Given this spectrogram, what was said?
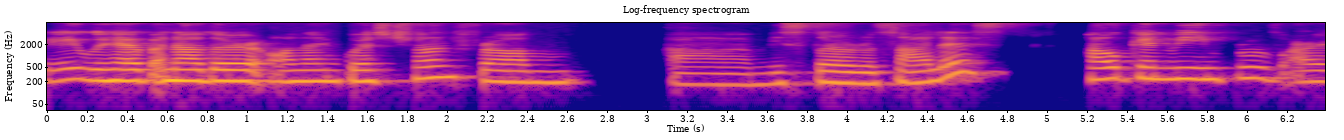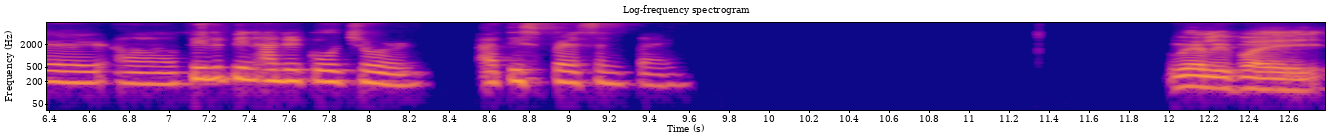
Okay, we have another online question from uh, Mr. Rosales. How can we improve our uh, Philippine agriculture at this present time? Well, if I,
